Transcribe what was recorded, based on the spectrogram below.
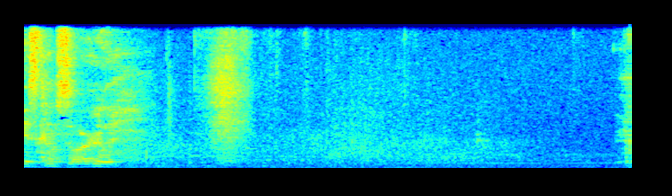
days come so early?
